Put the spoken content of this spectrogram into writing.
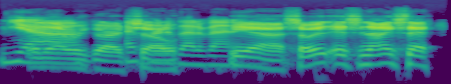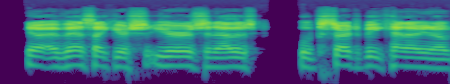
Yeah. in that regard. I've so heard of that event. yeah, so it, it's nice that you know events like yours, yours and others will start to be kind of you know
